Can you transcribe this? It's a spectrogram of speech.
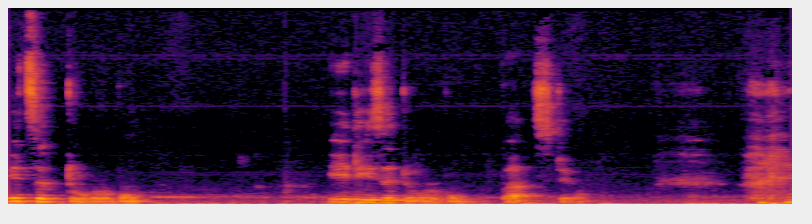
It's adorable. It is adorable, but still.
